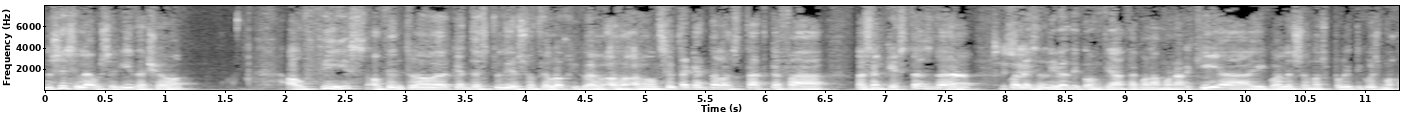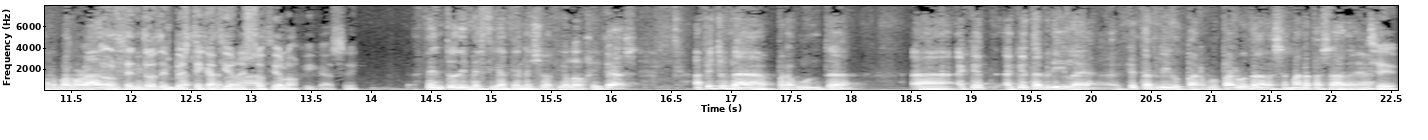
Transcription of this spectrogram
No sé si l'heu seguit, això. El CIS, el Centre aquest d'Estudis Sociològics, el, el centre aquest de l'Estat que fa les enquestes de sí, qual sí. és el nivell de confiança con la monarquia i quals són els polítics mejor valorados. El Centre d'Investigacions fa... Sociològiques, sí. Centro d'Investigacions Sociològiques ha fet una pregunta uh, aquest, aquest abril, eh? Aquest abril parlo, parlo de la setmana passada, eh? Sí.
